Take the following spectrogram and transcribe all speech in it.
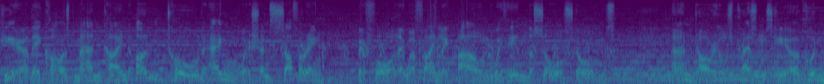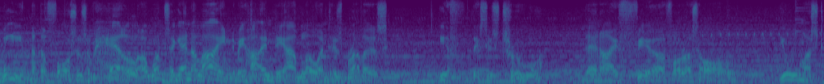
Here they caused mankind untold anguish and suffering before they were finally bound within the Soul Stones. Andariel's presence here could mean that the forces of hell are once again aligned behind Diablo and his brothers. If this is true, then I fear for us all. You must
